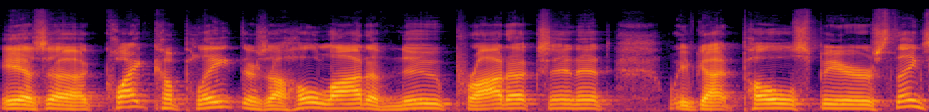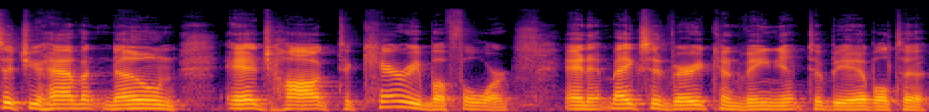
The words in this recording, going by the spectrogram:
is uh, quite complete. There's a whole lot of new products in it. We've got pole spears, things that you haven't known Edge Hog to carry before. And it makes it very convenient to be able to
